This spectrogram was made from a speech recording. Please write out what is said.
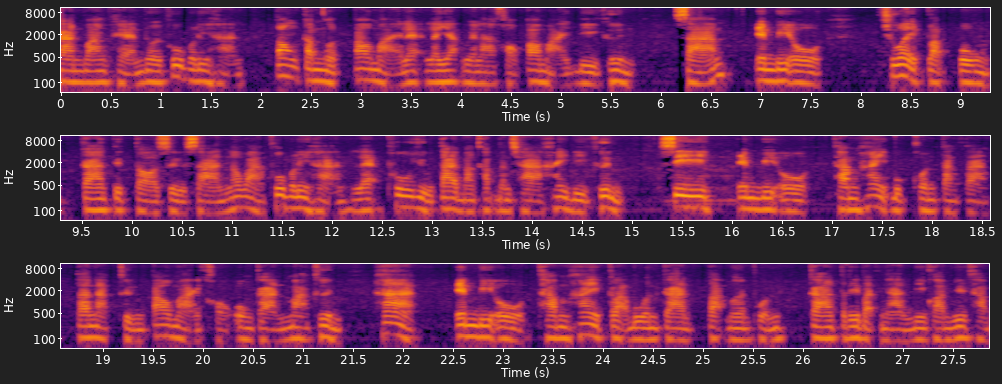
การวางแผนโดยผู้บริหารต้องกำหนดเป้าหมายและระยะเวลาของเป้าหมายดีขึ้น 3. MBO ช่วยปรับปรุงการติดต่อสื่อสารระหว่างผู้บริหารและผู้อยู่ใต้บังคับบัญชาให้ดีขึ้น C. MBO ทำให้บุคคลต่างๆ ตระหนักถึงเป้าหมายขององค์การมากขึ้น 5. MBO ทำให้กระบวนการประเมินผล การปฏิบัติงานมีความยุติธรรม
